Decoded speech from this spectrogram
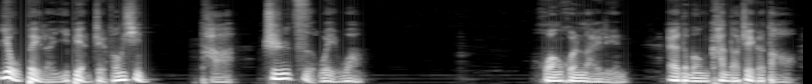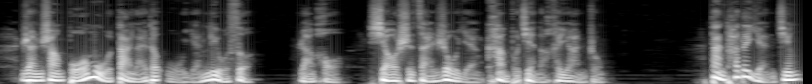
又背了一遍这封信，他只字未忘。黄昏来临，埃德蒙看到这个岛染上薄暮带来的五颜六色，然后消失在肉眼看不见的黑暗中。但他的眼睛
